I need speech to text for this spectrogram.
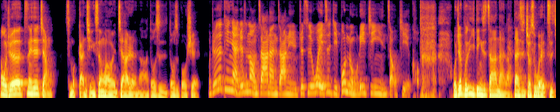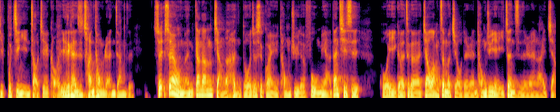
那我觉得那些讲什么感情升华为家人啊，都是都是 bullshit。我觉得听起来就是那种渣男渣女，就是为自己不努力经营找借口。我觉得不是一定是渣男啦，但是就是为自己不经营找借口，也是可能是传统人这样子。虽虽然我们刚刚讲了很多就是关于同居的负面啊，但其实。我一个这个交往这么久的人，同居也一阵子的人来讲，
